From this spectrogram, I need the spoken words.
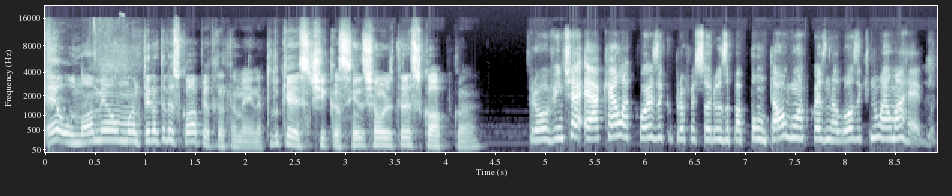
É, o nome é uma antena telescópica também, né? Tudo que é estica assim, eles chamam de telescópico, né? Pro ouvinte, é, é aquela coisa que o professor usa pra apontar alguma coisa na lousa que não é uma régua.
